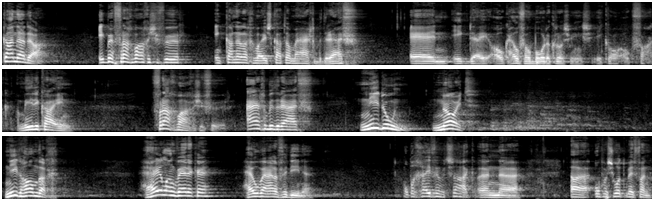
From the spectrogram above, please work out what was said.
Canada. Ik ben vrachtwagenchauffeur in Canada geweest. Ik had al mijn eigen bedrijf. En ik deed ook heel veel border crossings. Ik kwam ook vaak Amerika in. Vrachtwagenchauffeur. Eigen bedrijf. Niet doen. Nooit. Niet handig. Heel lang werken. Heel weinig verdienen. Op een gegeven moment ik een, eh, eh, op een soort van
